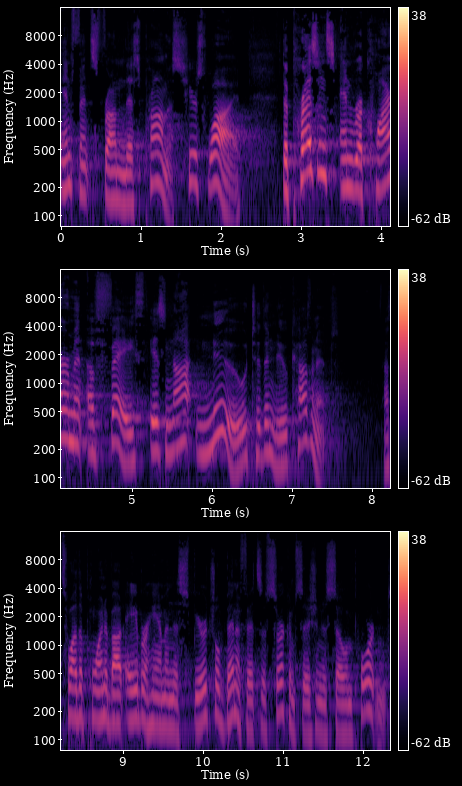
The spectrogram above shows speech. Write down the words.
infants from this promise. Here's why. The presence and requirement of faith is not new to the new covenant. That's why the point about Abraham and the spiritual benefits of circumcision is so important.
